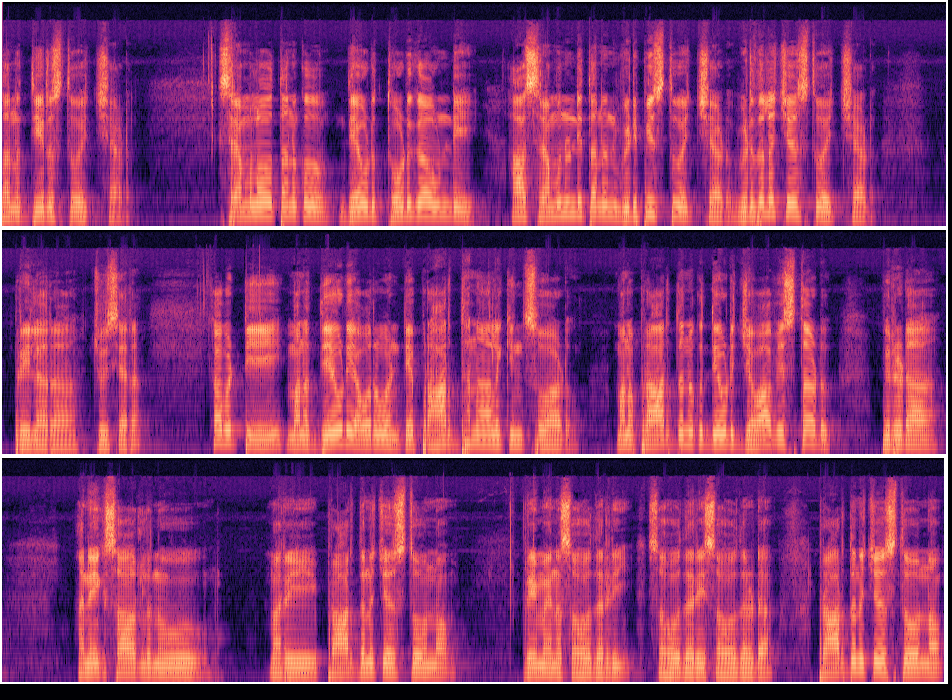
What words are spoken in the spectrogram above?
తను తీరుస్తూ వచ్చాడు. శ్రమలో తనకు దేవుడు తోడుగా ఉండి ఆ శ్రమ నుండి తనను విడిపిస్తూ వచ్చాడు విడుదల చేస్తూ వచ్చాడు. ప్రియులారా చూసారా కాబట్టి మన దేవుడు ఎవరు అంటే ప్రార్థన ఆలకించువాడు. మన ప్రార్థనకు దేవుడు జవాబిస్తాడు. పిరుడా అనేక సార్లు నువ్వు మరి ప్రార్థన చేస్తూ ఉన్నావు. ప్రియమైన సహోదరి సహోదరి సహోదరుడా ప్రార్థన చేస్తూ ఉన్నాం.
